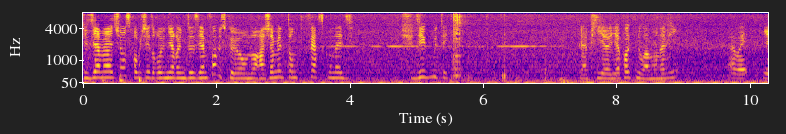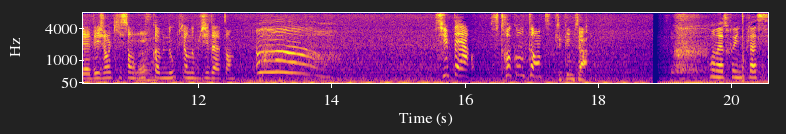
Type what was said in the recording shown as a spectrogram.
J'ai dit à Mathieu, on sera obligé de revenir une deuxième fois parce qu'on n'aura jamais le temps de faire ce qu'on a dit. Je suis dégoûtée. Et puis il n'y a pas que nous, à mon avis. Ah ouais. Il y a des gens qui s'engouffrent Ouais. comme nous, puis on est obligé d'attendre. Oh Super Je suis trop contente. C'est comme ça. On a trouvé une place,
